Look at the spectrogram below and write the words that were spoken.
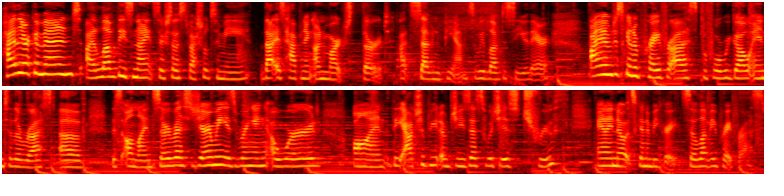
Highly recommend. I love these nights. They're so special to me. That is happening on March 3rd at 7 p.m. So we'd love to see you there. I am just going to pray for us before we go into the rest of this online service. Jeremy is bringing a word on the attribute of Jesus, which is truth. And I know it's going to be great. So let me pray for us.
